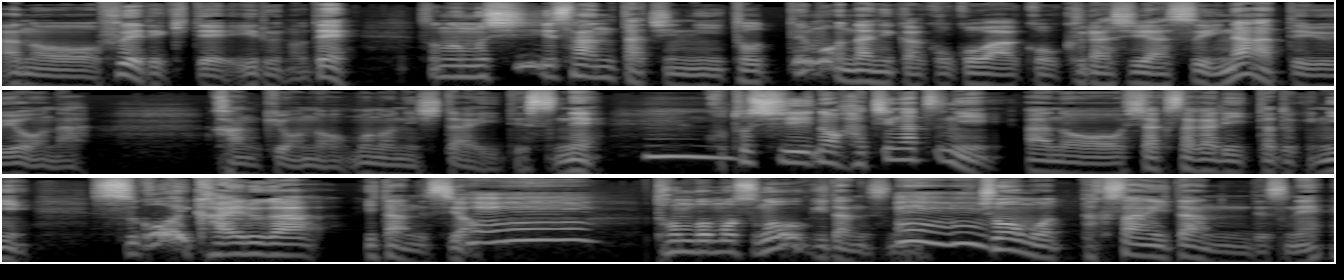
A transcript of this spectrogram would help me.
あの増えてきているのでその虫さんたちにとっても何かここはこう暮らしやすいなというような環境のものにしたいですね。今年の8月にあの下草刈り行った時にすごいカエルがいたんですよ。トンボもすごくいたんですね。蝶もたくさんいたんですね。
